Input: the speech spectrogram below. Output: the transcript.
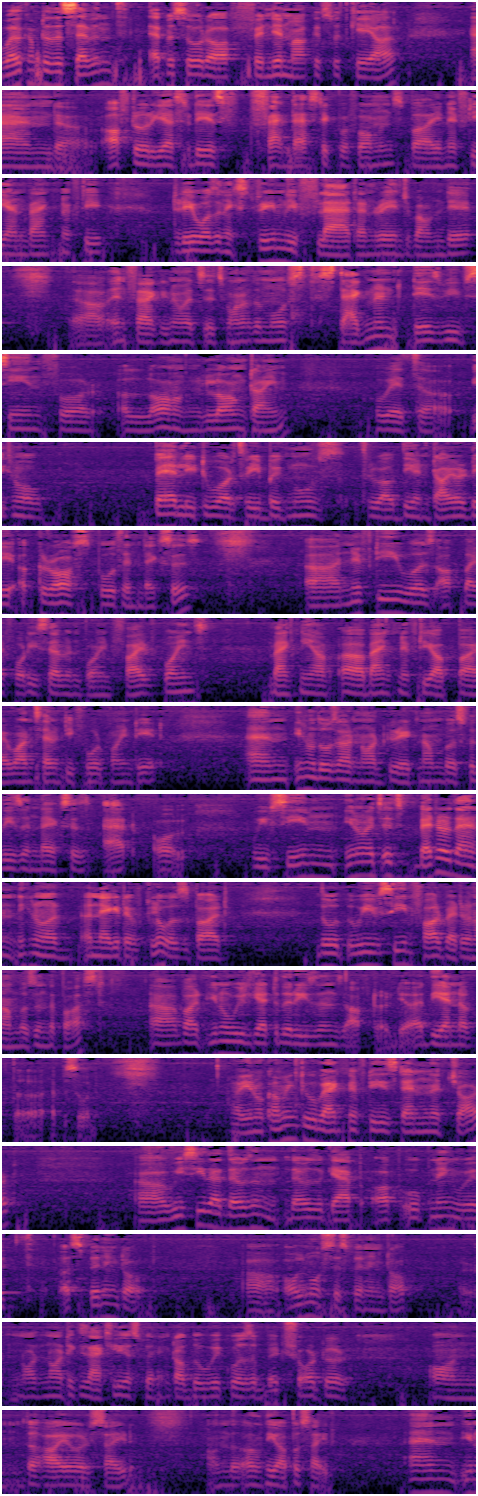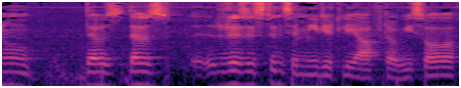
Welcome to the seventh episode of Indian Markets with KR. And uh, after yesterday's fantastic performance by Nifty and Bank Nifty, today was an extremely flat and range bound day. Uh, in fact, you know, it's, it's one of the most stagnant days we've seen for a long, long time with, uh, you know, barely two or three big moves throughout the entire day across both indexes. Uh, Nifty was up by 47.5 points. Bank, uh, Bank Nifty up by 174.8. And, you know, those are not great numbers for these indexes at all. We've seen, you know, it's, it's better than, you know, a, a negative close, but though we've seen far better numbers in the past. Uh, but you know we'll get to the reasons after at the end of the episode. Uh, you know, coming to Bank Nifty's 10-minute chart, uh, we see that there was an there was a gap up opening with a spinning top, uh, almost a spinning top, not not exactly a spinning top. The wick was a bit shorter on the higher side, on the on the upper side, and you know there was there was resistance immediately after. We saw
